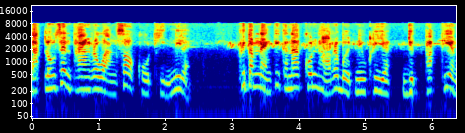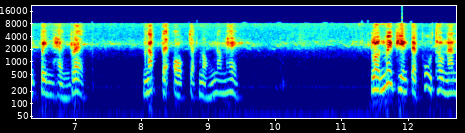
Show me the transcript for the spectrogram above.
ตัดลงเส้นทางระหว่างซอกโขดหินนี่แหละ คือตำแหน่งที่คณะค้นหาระเบิดนิวเคลียร์หยุดพักเที่ยงเป็นแห่งแรก นับแต่ออกจากหนองน้ำแห้งหล่อนไม่เพียงแต่พูดเท่านั้น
